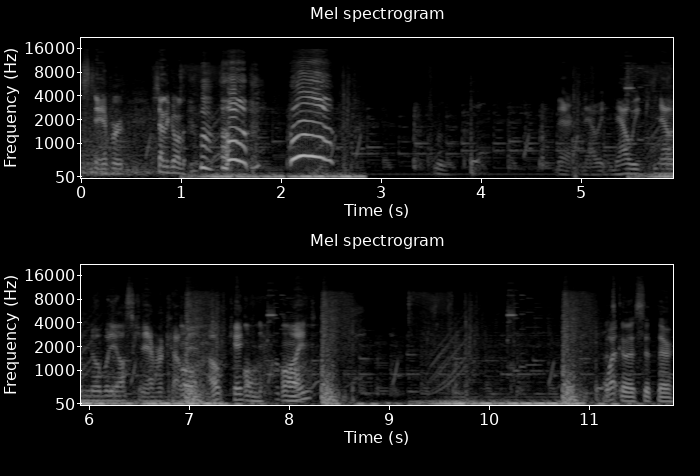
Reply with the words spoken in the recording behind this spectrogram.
Stamper started going. there, now we, now we, now nobody else can ever come in. Okay, oh, never oh. mind. That's What? gonna sit there.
